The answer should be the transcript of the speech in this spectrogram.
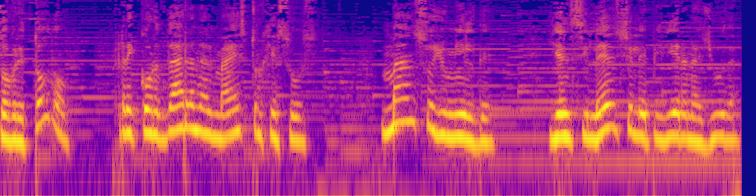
sobre todo, recordaran al Maestro Jesús, manso y humilde, y en silencio le pidieran ayuda,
